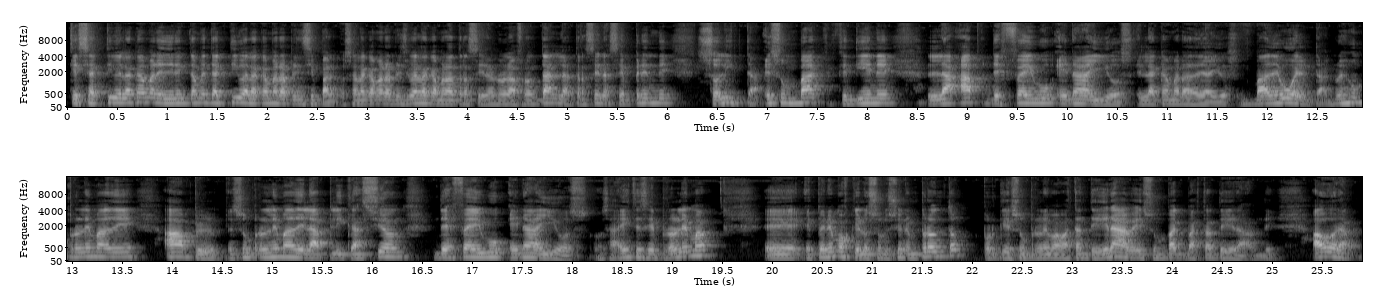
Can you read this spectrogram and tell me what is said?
que se active la cámara y directamente activa la cámara principal. O sea, la cámara principal, la cámara trasera, no la frontal, la trasera se prende solita. Es un bug que tiene la app de Facebook en iOS, en la cámara de iOS. Va de vuelta, no es un problema de Apple, es un problema de la aplicación de Facebook en iOS. O sea, este es el problema. Eh, esperemos que lo solucionen pronto, porque es un problema bastante grave, es un bug bastante grande. Ahora,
